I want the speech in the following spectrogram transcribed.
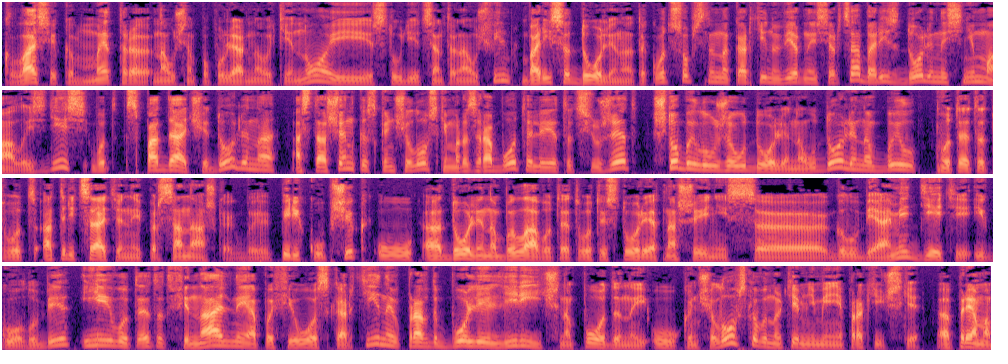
классиком, метро научно-популярного кино и студии Центра научфильм Бориса Долина. Так вот, собственно, картину «Верные сердца» Борис Долин и снимал. И здесь вот с подачи Долина Асташенко с Кончаловским разработали этот сюжет. Что было уже у Долина? У Долина был вот этот вот отрицательный персонаж, как бы перекупщик. У а, Долина была вот эта вот история отношений с э, голубями, дети и голуби. И вот этот финальный апофеоз картины, правда, более лирично поданный у Кончаловского, но тем не менее практически а, прямо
